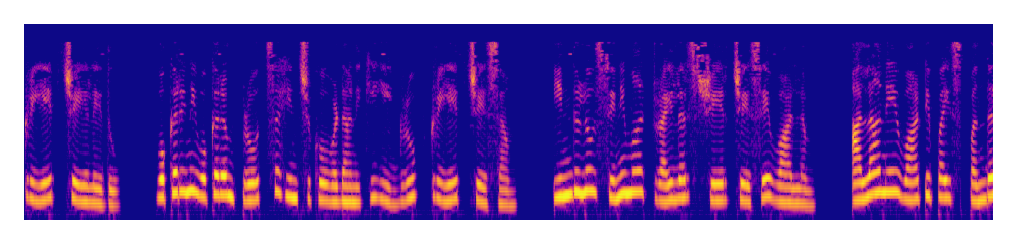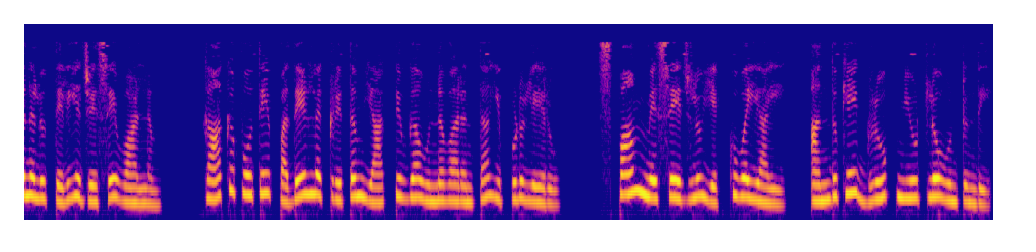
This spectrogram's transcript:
క్రియేట్ చేయలేదు. ఒకరిని ఒకరం ప్రోత్సహించుకోవడానికి ఈ గ్రూప్ క్రియేట్ చేశాం. ఇందులో సినిమా ట్రైలర్స్ షేర్ చేసే వాళ్ళం. అలానే వాటిపై స్పందనలు తెలియజేసే వాళ్ళం. కాకపోతే పదేళ్ళ క్రితం యాక్టివ్గా ఉన్నవారంతా ఇప్పుడు లేరు. స్పామ్ మెసేజ్లు ఎక్కువయ్యాయి. అందుకే గ్రూప్ మ్యూట్లో ఉంటుంది.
